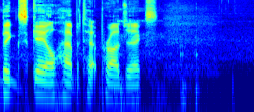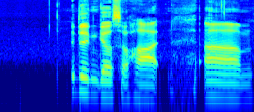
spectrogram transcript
big scale habitat projects. It didn't go so hot. Um,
